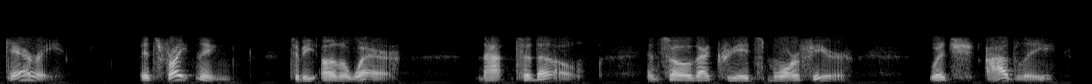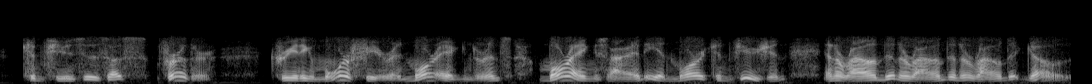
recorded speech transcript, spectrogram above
scary. It's frightening to be unaware, not to know. And so that creates more fear, which oddly confuses us further, creating more fear and more ignorance, more anxiety and more confusion, and around and around and around it goes.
